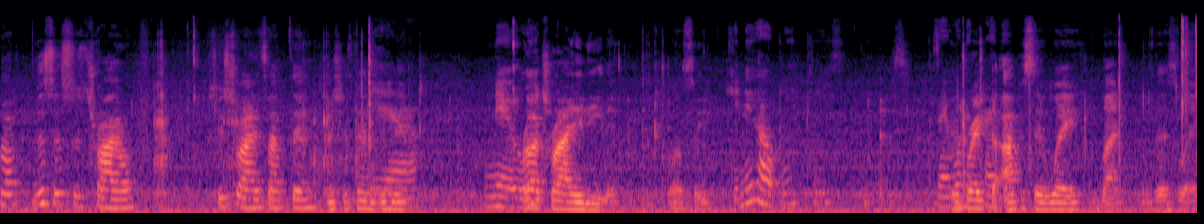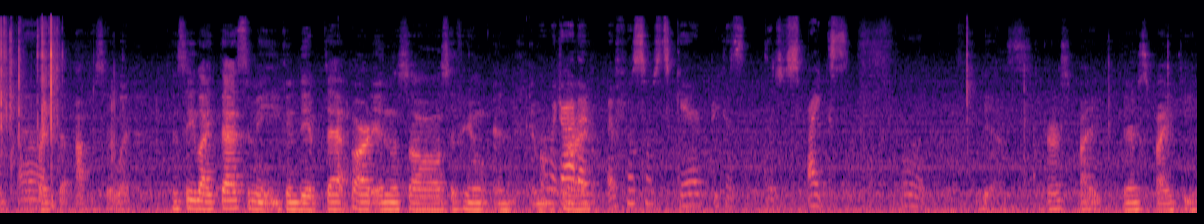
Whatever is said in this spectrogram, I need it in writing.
Well, this is a trial. She's trying something and she's gonna Yeah. eat it. No. Or try and eat it. We'll see. Can you help me, please? Yes. I You break the the- opposite way, like this way. Uh. break the opposite way. And see, like that's meat. You can dip that part in the sauce if you and, and Oh my try. god, I, I feel so scared because there's spikes. Ooh. Yes, they're spike. They're spiky.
